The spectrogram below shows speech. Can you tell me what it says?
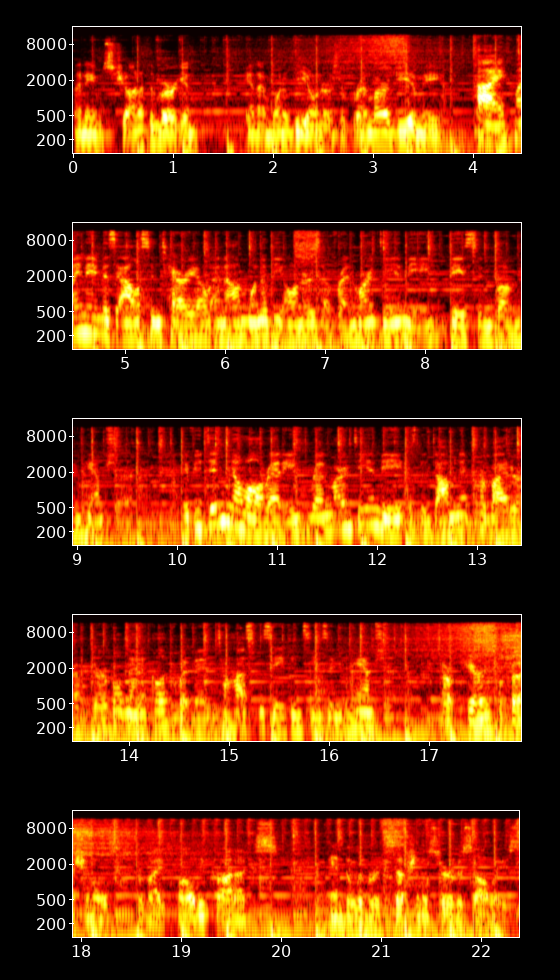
My name is Jonathan Bergen, and I'm one of the owners of Renmar DME. Hi, my name is Allison Terrio, and I'm one of the owners of Renmar DME based in Bow, New Hampshire. If you didn't know already, Renmar DME is the dominant provider of durable medical equipment to hospice agencies in New Hampshire. Our caring professionals provide quality products and deliver exceptional service always.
